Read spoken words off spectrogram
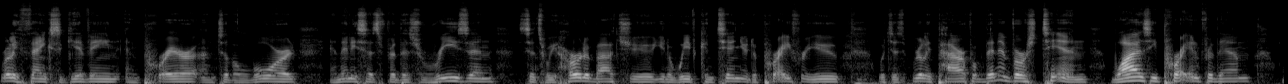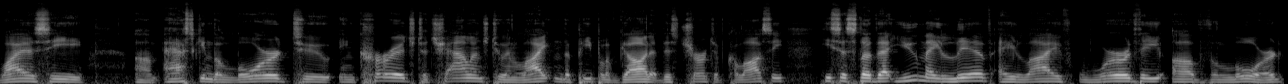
really thanksgiving and prayer unto the Lord. And then he says, For this reason, since we heard about you, you know, we've continued to pray for you, which is really powerful. Then in verse 10, why is he praying for them? Why is he um, asking the Lord to encourage, to challenge, to enlighten the people of God at this church of Colossae? He says, So that you may live a life worthy of the Lord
